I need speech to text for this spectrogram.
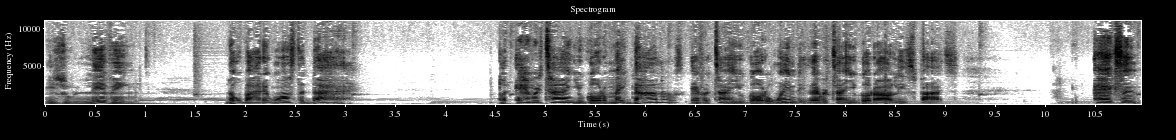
Is you living. Nobody wants to die. But every time you go to McDonald's, every time you go to Wendy's, every time you go to all these spots, you asking,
